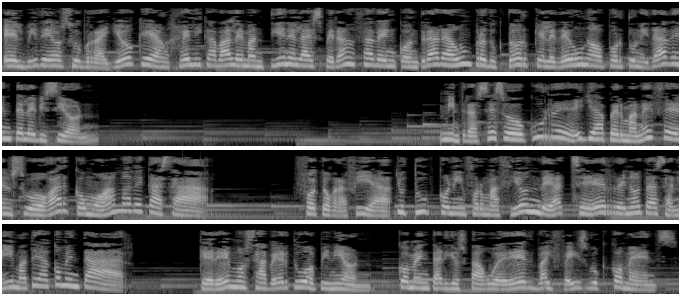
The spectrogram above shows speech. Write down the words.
El video subrayó que Angélica Vale mantiene la esperanza de encontrar a un productor que le dé una oportunidad en televisión. Mientras eso ocurre ella permanece en su hogar como ama de casa. Fotografía, YouTube con información de HR Notas Anímate a comentar. Queremos saber tu opinión. Comentarios Powered by Facebook Comments.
